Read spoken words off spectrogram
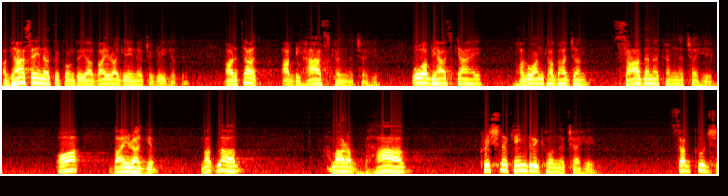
अभ्यास न त्रिकोण या वैराग्य न च गृह्यते अर्थात अभ्यास करना चाहिए। वो अभ्यास क्या है? भगवान का भजन, साधना करना चाहिए। और वैराग्य मतलब हमारा भाव कृष्ण केंद्रित होना चाहिए। सब कुछ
